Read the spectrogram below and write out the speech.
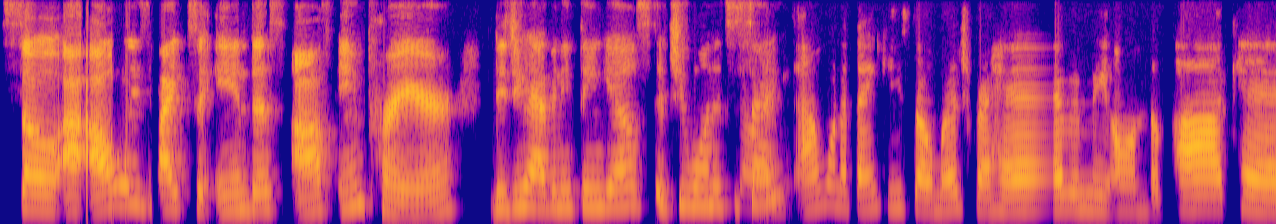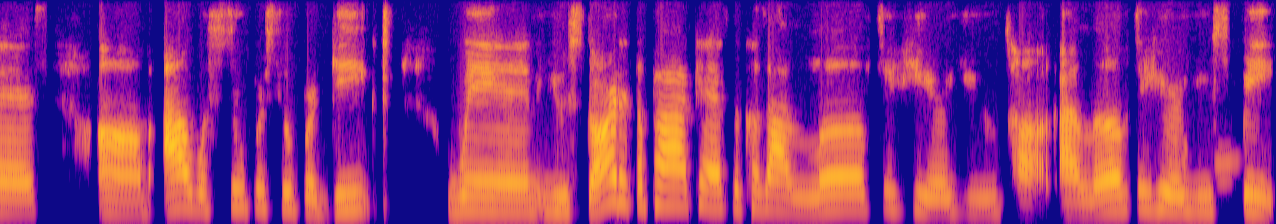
So I always like to end us off in prayer. Did you have anything else that you wanted to so, say? I want to thank you so much for having me on the podcast. Um, I was super, super geeked when you started the podcast because I love to hear you talk. I love to hear you speak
